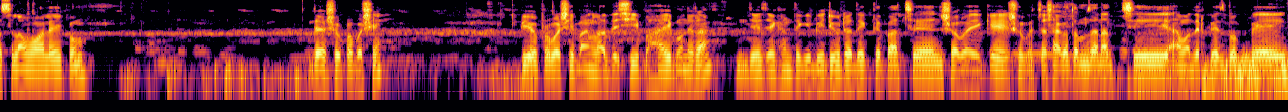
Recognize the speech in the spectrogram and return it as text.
আসসালামু আলাইকুম। দেশ প্রবাসী, প্রিয় প্রবাসী বাংলাদেশি ভাই বোনেরা, যে যেখান থেকে ভিডিওটা দেখতে পাচ্ছেন, সবাইকে শুভেচ্ছা স্বাগতম জানাচ্ছি আমাদের ফেসবুক পেজ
